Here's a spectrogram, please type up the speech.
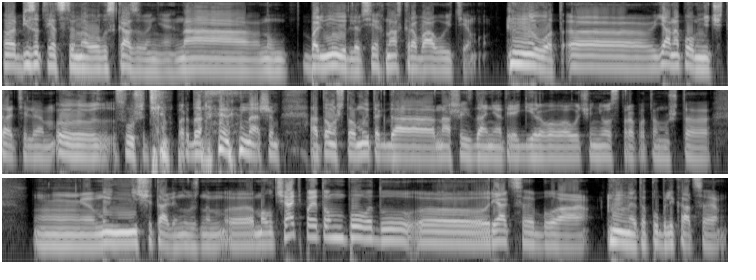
э, безответственного высказывания на ну, больную для всех нас кровавую тему. Вот. Э, я напомню читателям, слушателям, пардон, нашим о том, что мы тогда, наше издание отреагировало очень остро, потому что мы не считали нужным э, молчать по этому поводу. Реакция была, это публикация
